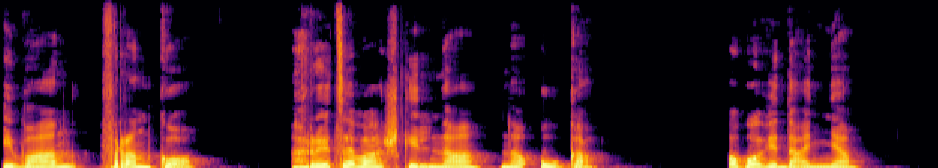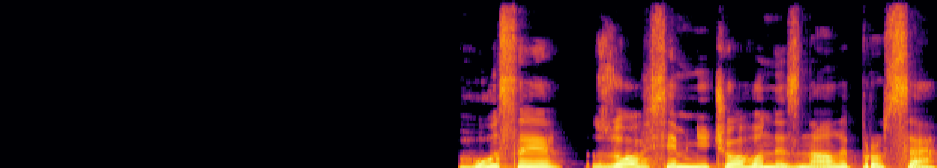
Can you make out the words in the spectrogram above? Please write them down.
Іван Франко. Грицева шкільна наука. Оповідання. Гуси зовсім нічого не знали про се.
